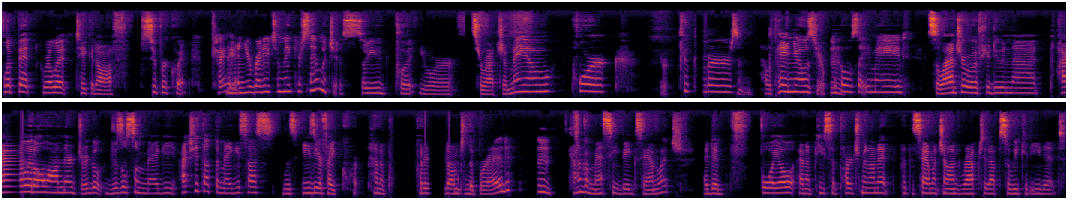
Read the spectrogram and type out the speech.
flip it, grill it, take it off. Super quick. Okay. And then you're ready to make your sandwiches. So, you'd put your sriracha mayo, pork, your cucumbers and jalapenos, your Mm. pickles that you made. cilantro if you're doing that. Pile it all on there, drizzle, drizzle some Maggi. I actually thought the Maggi sauce was easier if I kind of put it onto the bread. Mm. Kind of a messy big sandwich. I did foil and a piece of parchment on it, put the sandwich on, wrapped it up so we could eat it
